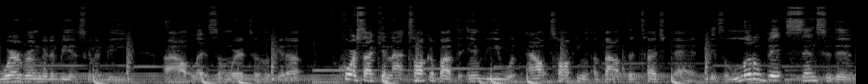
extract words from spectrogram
wherever I'm going to be, it's going to be outlet somewhere to hook it up. Of course, I cannot talk about the Envy without talking about the touchpad. It's a little bit sensitive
